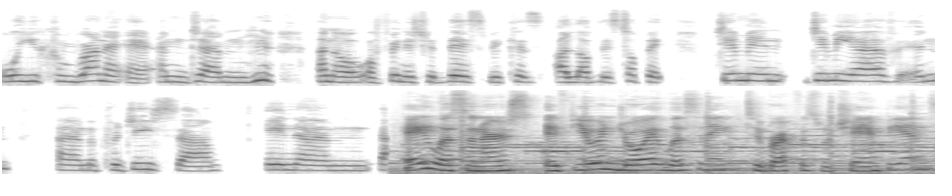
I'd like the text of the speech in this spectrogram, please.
or you can run at it. And um and I'll, I'll finish with this because I love this topic. Jimmy Jimmy Iovine, um, a producer, in um Hey listeners, if you enjoy listening to Breakfast with Champions,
